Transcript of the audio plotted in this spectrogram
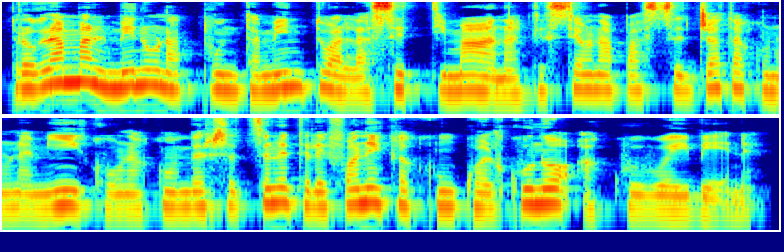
programma almeno un appuntamento alla settimana, che sia una passeggiata con un amico, una conversazione telefonica con qualcuno a cui vuoi bene.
